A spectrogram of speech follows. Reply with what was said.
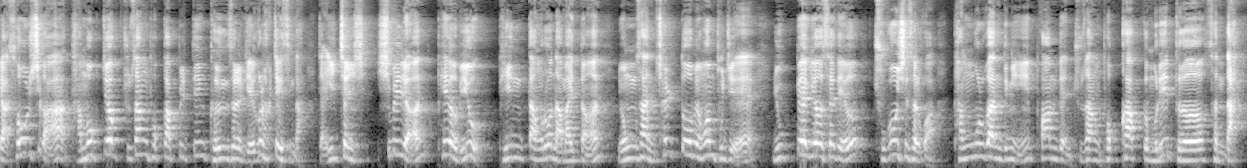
자, 서울시가 다목적 주상복합 빌딩 건설 계획을 확정했습니다. 자, 2011년 폐업 이후 빈 땅으로 남아있던 용산 철도병원 부지에 600여 세대의 주거시설과 박물관 등이 포함된 주상복합 건물이 들어선다.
